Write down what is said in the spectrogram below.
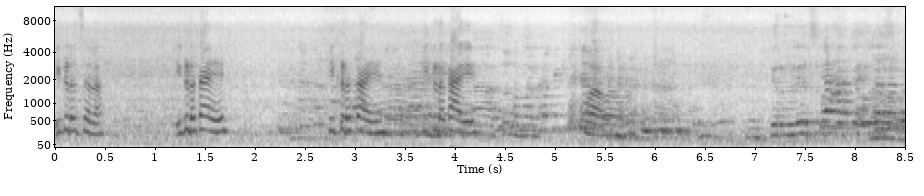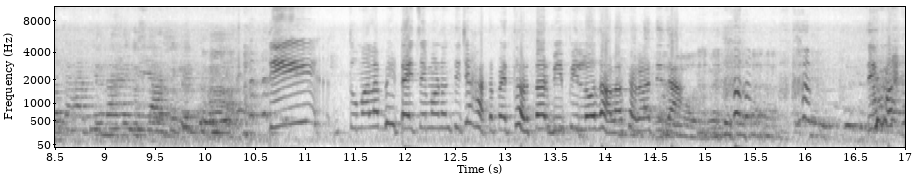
इकडं चला. इकडं काय आहे? इकडं काय आहे? इकडं काय आहे? वा वा. ते ती तुम्हाला भेटायचे म्हणून तिचे हातपाय थरथर बीपी लो झाला सगळा तिचा. म्हण-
